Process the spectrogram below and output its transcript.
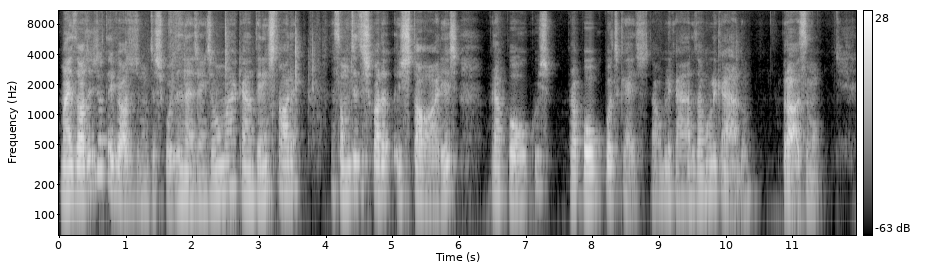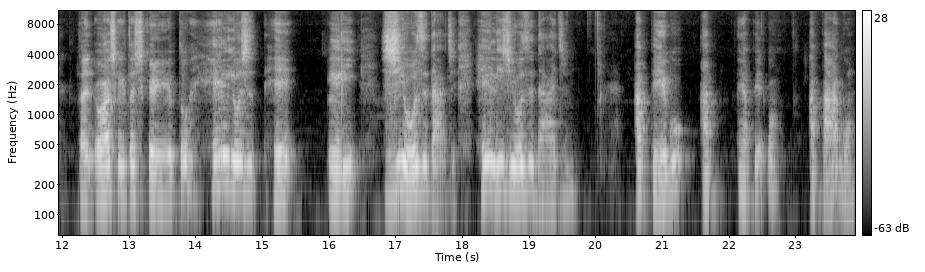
Mas ódio, já teve ódio de muitas coisas, né, gente? Vamos marcar, não tem nem história. São muitas histórias para poucos, para pouco podcast. Tá complicado, tá complicado. Próximo. Tá, eu acho que tá escrito religiosi, religiosidade. Religiosidade. Apego. A, é apego? Apago?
